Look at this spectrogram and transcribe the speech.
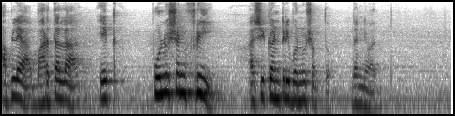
आपल्या भारताला एक पोल्युशन फ्री अशी कंट्री बनवू शकतो. धन्यवाद.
